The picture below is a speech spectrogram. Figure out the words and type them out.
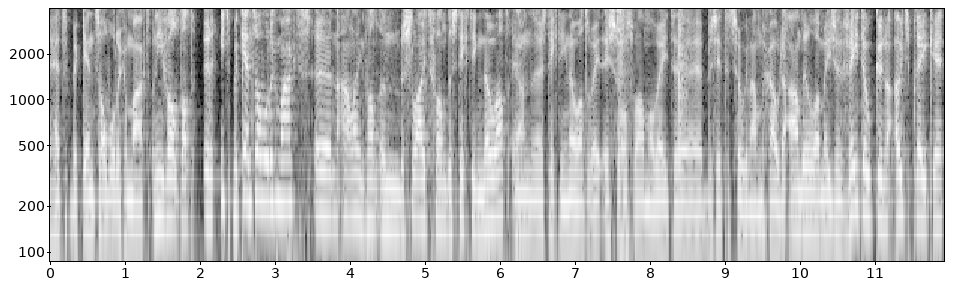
het bekend zal worden gemaakt. In ieder geval dat er iets bekend zal worden gemaakt. eh naar aanleiding van een besluit van de Stichting NOAD. En eh, Stichting NOAD weet- is, zoals we allemaal weten, eh, bezit het zogenaamde gouden aandeel. Waarmee ze een veto kunnen uitspreken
